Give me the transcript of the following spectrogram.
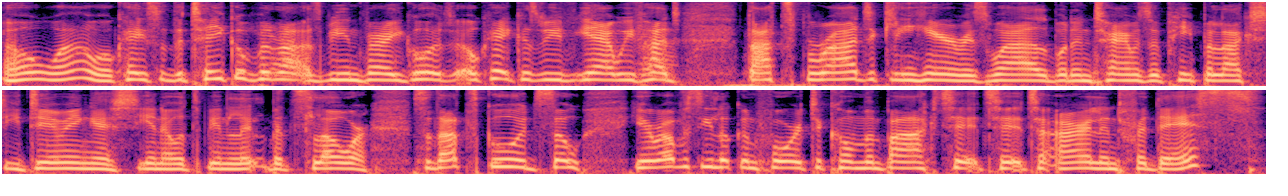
Oh wow! Okay, so the take up yeah. of that has been very good. Okay, because we've yeah we've yeah. had that sporadically here as well, but in terms of people actually doing it, you know, it's been a little bit slower. So that's good. So you're obviously looking forward to coming back to, to, to Ireland for this.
